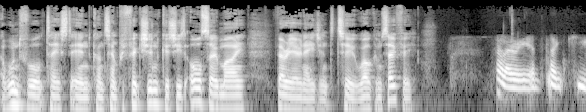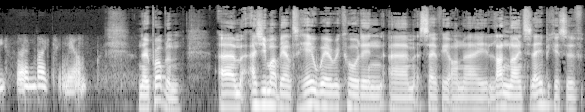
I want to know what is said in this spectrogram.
a wonderful taste in contemporary fiction because she's also my very own agent too. Welcome, Sophie. Hello, Iain. Thank you for inviting me on. No problem. Um, as you might be able to hear, we're recording um, Sophie on a landline today because of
